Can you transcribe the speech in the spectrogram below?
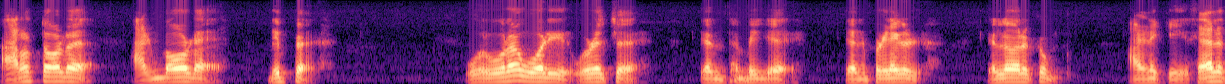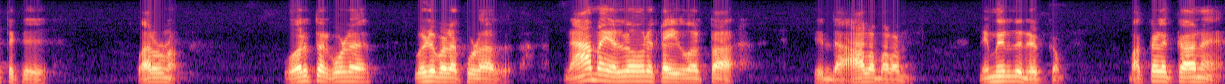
அறத்தோட அன்போட நிற்பேன். ஒரு உரம் ஓடி உழைச்ச என் தம்பிங்க என் பிள்ளைகள் எல்லோருக்கும் அன்னைக்கு சேலத்துக்கு வரணும். ஒருத்தர் கூட விடுபடக்கூடாது. நாம் எல்லோரும் கைகோர்த்தா இந்த ஆலமரம் நிமிர்ந்து நிற்கும். மக்களுக்கான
